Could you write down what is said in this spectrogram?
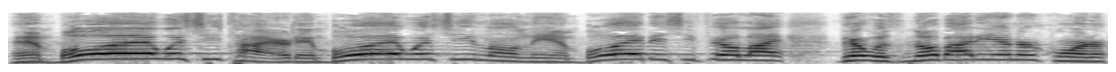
and boy was she tired and boy was she lonely and boy did she feel like there was nobody in her corner.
